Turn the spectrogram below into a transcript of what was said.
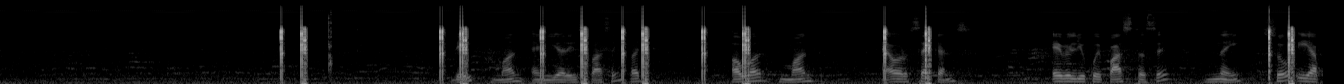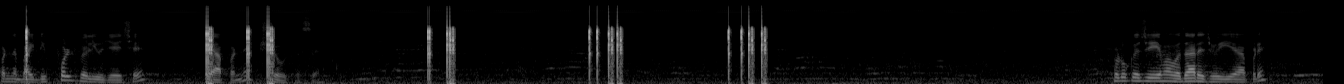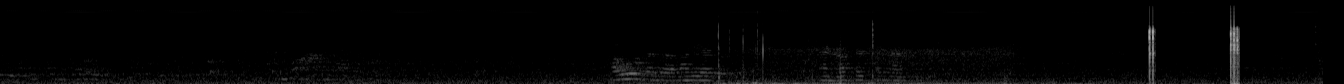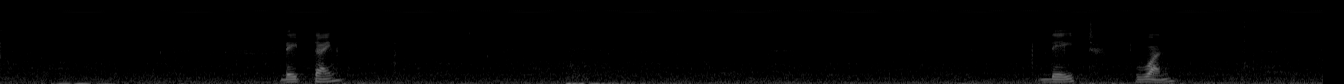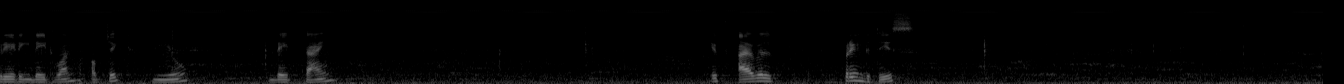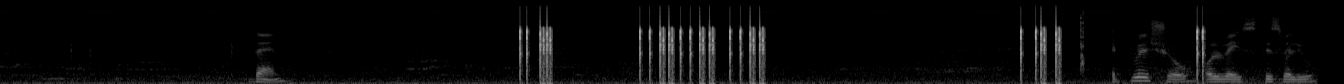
date month and year is passing but hour month or seconds A value કોઈ pass થશે નહીં સો એ આપણને by default value જે છે એ આપણને show થશે થોડુંક હજી એમાં વધારે જોઈએ આપણે date time date 1 creating date one object new date time. If I will print this then it will show always this value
